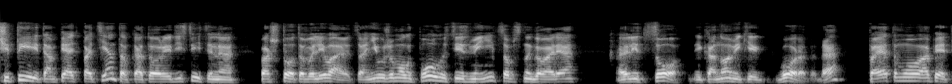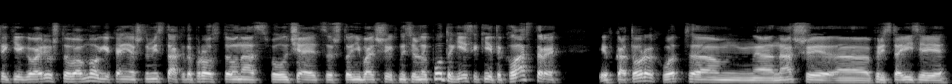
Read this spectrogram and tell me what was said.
4-5 патентов, которые действительно во что-то выливаются, они уже могут полностью изменить, собственно говоря, лицо экономики города, да? Поэтому, опять-таки, говорю, что во многих, конечно, местах это просто у нас получается, что небольших населенных пунктах есть какие-то кластеры, в которых вот э, наши э, представители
